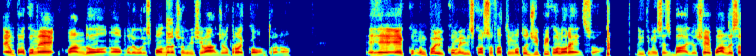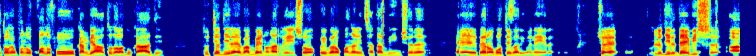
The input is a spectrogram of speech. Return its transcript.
È un po' come quando, no, volevo rispondere a ciò che diceva Angelo, pro e contro, no? È, come, un po' il, come il discorso fatto in MotoGP con Lorenzo, ditemi se sbaglio, cioè quando, è stato, quando, quando fu cambiato dalla Ducati, tutti a dire eh, vabbè non ha reso, poi però quando ha iniziato a vincere eh, però poteva rimanere. Cioè, voglio dire, Davis ha,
